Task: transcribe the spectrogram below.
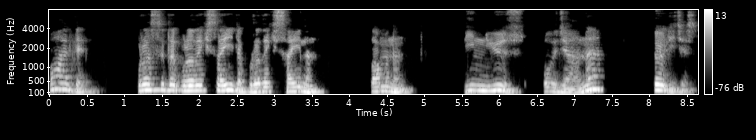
O halde burası da buradaki sayıyla buradaki sayının toplamının 1100 olacağını söyleyeceğiz.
